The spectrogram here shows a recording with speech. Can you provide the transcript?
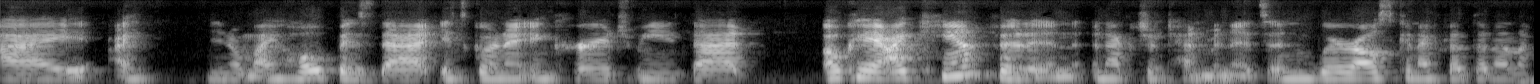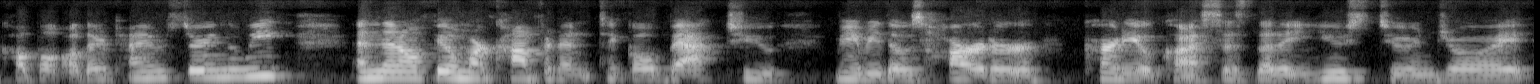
I, I you know, my hope is that it's going to encourage me that okay, I can fit in an extra 10 minutes and where else can I fit that in a couple other times during the week? And then I'll feel more confident to go back to maybe those harder cardio classes that I used to enjoy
